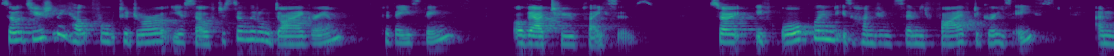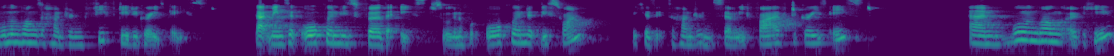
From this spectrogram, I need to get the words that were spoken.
So it's usually helpful to draw yourself just a little diagram for these things of our two places. So if Auckland is 175 degrees east and Wollongong's 150 degrees east, that means that Auckland is further east. So we're going to put Auckland at this one because it's 175 degrees east and Wollongong over here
